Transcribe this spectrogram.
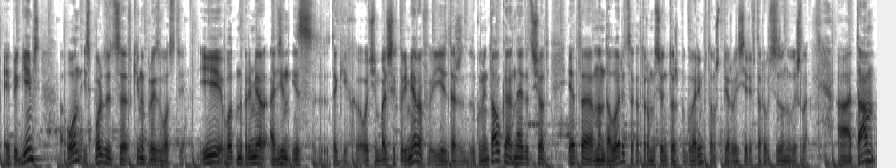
Epic Games, он используется в кинопроизводстве. И вот, например, один из таких очень больших примеров, есть даже документалка на этот счет, это «Мандалорец», о котором мы сегодня тоже поговорим, потому что первая серия второго сезона вышла. А, там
